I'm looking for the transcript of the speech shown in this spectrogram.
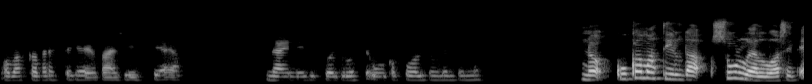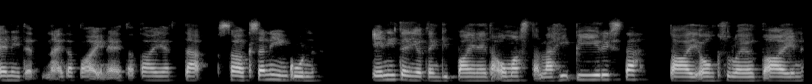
omat kaverit tekee jotain siistiä ja näin, niin sitten voi tulla se ulkopuolisuuden tunne. No kuka Matilda sulle luo sit eniten näitä paineita? Tai että saako sä niin kun eniten jotenkin paineita omasta lähipiiristä? Tai onko sulla jotain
